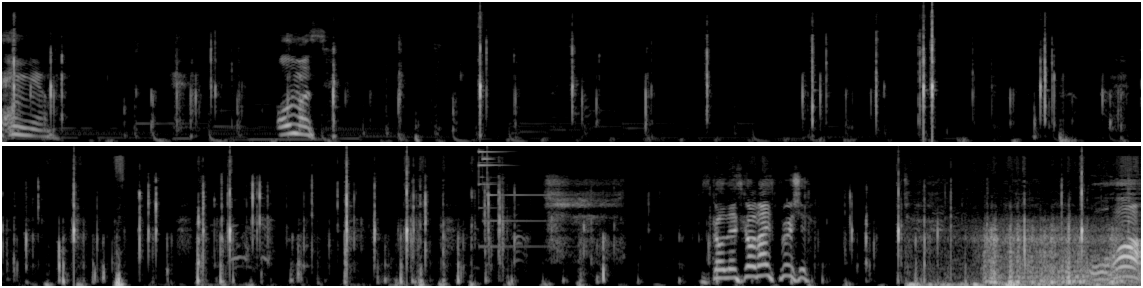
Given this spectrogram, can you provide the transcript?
Damn. Olmaz. Go, let's go. Nice pressure. Oha!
